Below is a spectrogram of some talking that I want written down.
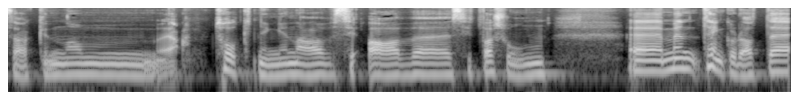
saken om ja, tolkningen av, av eh, situasjonen. Men tenker du at det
